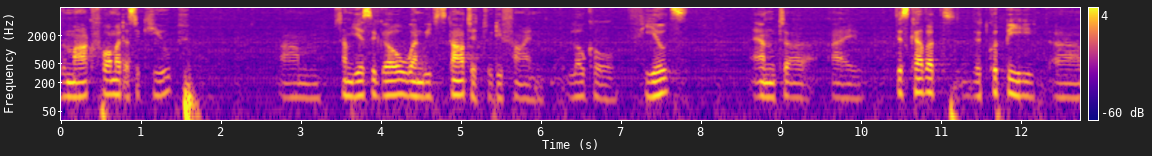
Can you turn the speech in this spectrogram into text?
the MARC format as a cube um, some years ago when we started to define local fields and uh, I discovered it could be uh,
